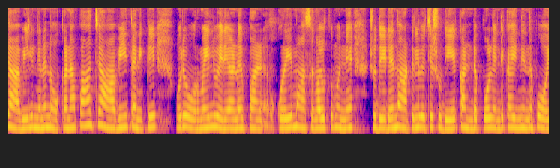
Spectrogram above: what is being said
ചാവിയിൽ ഇങ്ങനെ നോക്കണം. അപ്പോൾ ആ ചാവി തനിക്ക് ഒരു ഓർമ്മയിൽ വരികയാണ്. കുറേ മാസങ്ങൾക്ക് മുന്നേ ശ്രുതിയുടെ നാട്ടിൽ വെച്ച് ശ്രുതിയെ കണ്ടപ്പോൾ എന്റെ കയ്യിൽ നിന്ന് പോയ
